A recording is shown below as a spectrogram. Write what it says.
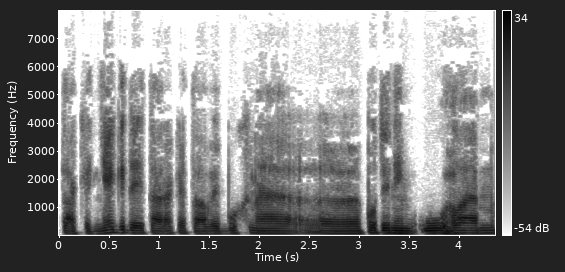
tak někdy ta raketa vybuchne pod jiným úhlem,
